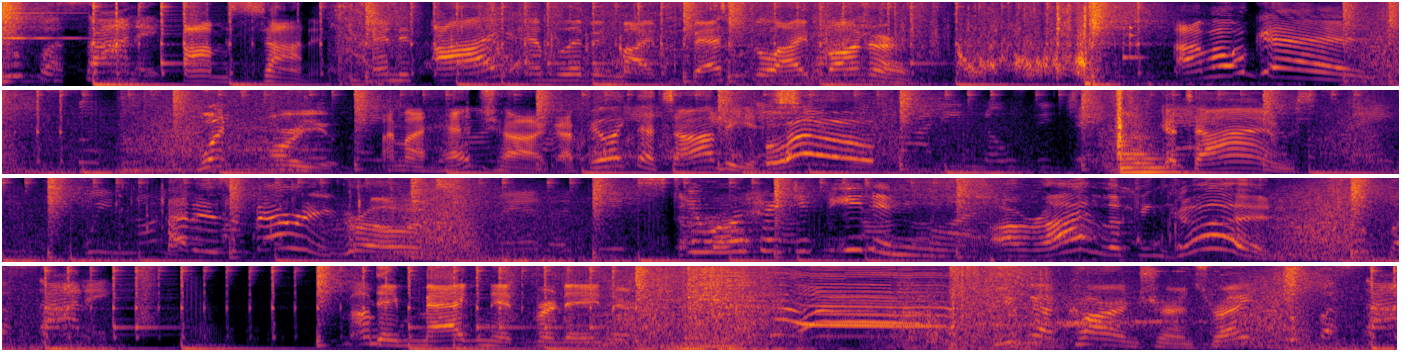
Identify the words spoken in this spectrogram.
Supersonic. I'm Sonic, and I am living my best life on Earth. I'm okay. What are you? I'm a hedgehog. I feel like that's obvious. Whoa! Good times. That is very gross. It won't hurt to feed anymore. All right, looking good. Supersonic. I'm a magnet for danger. You got car insurance, right? Supersonic.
